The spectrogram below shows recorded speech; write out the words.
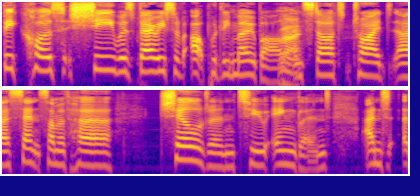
because she was very sort of upwardly mobile Right. and started tried uh, sent some of her children to England, and uh,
